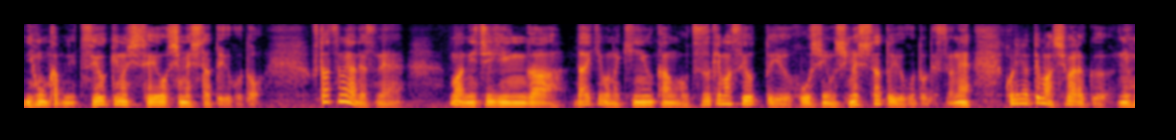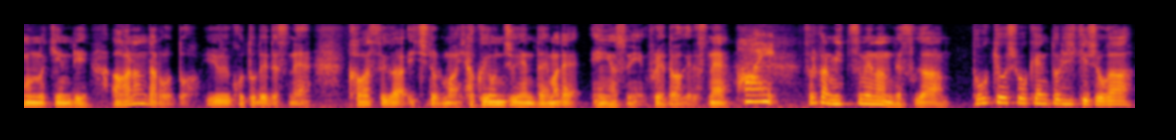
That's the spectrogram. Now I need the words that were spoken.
日本株に強気の姿勢を示したということ。二つ目はですね、まあ日銀が大規模な金融緩和を続けますよという方針を示したということですよね。これによってまあしばらく日本の金利上がらんだろうということでですね、為替が1ドルまあ140円台まで円安に触れたわけですね。はいそれから3つ目なんですが、東京証券取引所が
